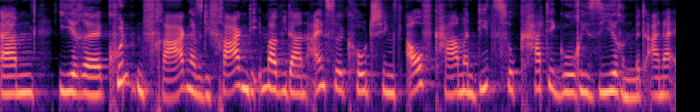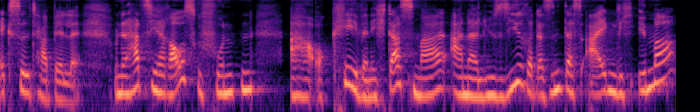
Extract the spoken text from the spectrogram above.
ähm, ihre Kundenfragen, also die Fragen, die immer wieder in Einzelcoachings aufkamen, die zu kategorisieren mit einer Excel-Tabelle. Und dann hat sie herausgefunden, ah, okay, wenn ich das mal analysiere, da sind das eigentlich immer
